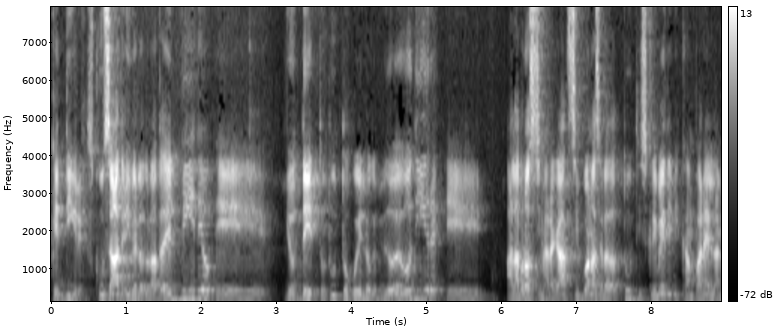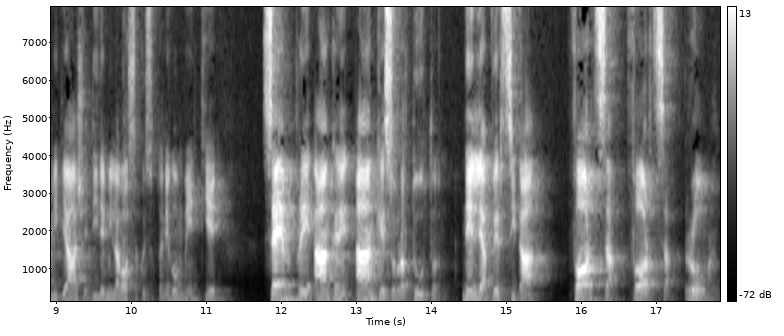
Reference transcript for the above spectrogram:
che dire, scusatemi per la durata del video e vi ho detto tutto quello che vi dovevo dire e alla prossima ragazzi, buona serata a tutti, iscrivetevi, campanella mi piace, ditemi la vostra qui sotto nei commenti e sempre, anche, anche e soprattutto nelle avversità, forza, forza Roma.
